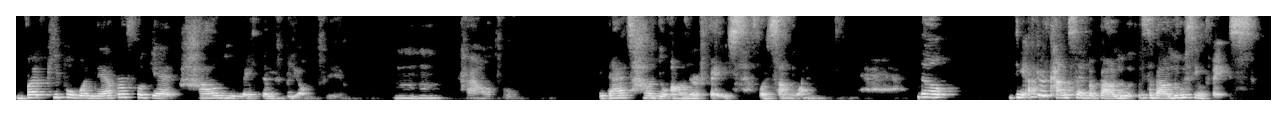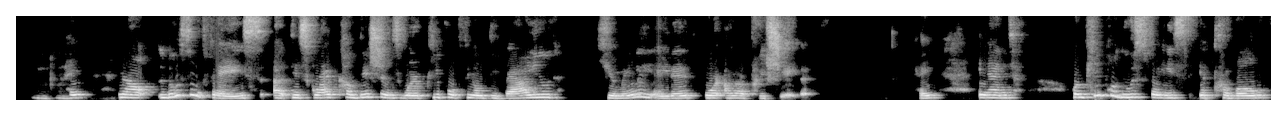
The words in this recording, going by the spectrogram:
but people will never forget how you make them feel. Feel. hmm Powerful. That's how you honor face for someone. Mhm. Now, the other concept about lo- is about losing face. Mhm. Now, losing face uh, describe conditions where people feel devalued, humiliated, or unappreciated. Okay, and when people lose face, it provoke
